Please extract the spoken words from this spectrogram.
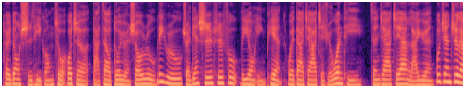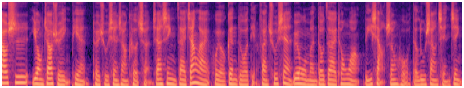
推动实体工作，或者打造多元收入。例如，水电师师傅利用影片为大家解决问题。增加接案来源，复健治疗师用教学影片推出线上课程，相信在将来会有更多典范出现。愿我们都在通往理想生活的路上前进。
